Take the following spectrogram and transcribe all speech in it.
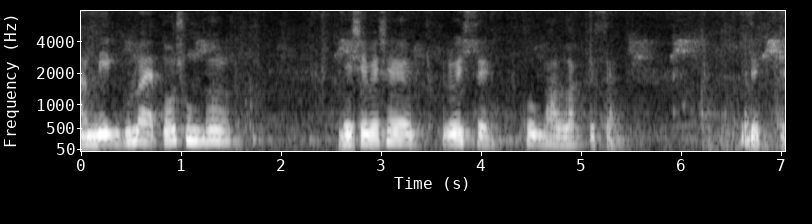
আর মেঘগুলো এত সুন্দর ভেসে ভেসে রয়েছে, খুব ভালো লাগতেছে দেখতে।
